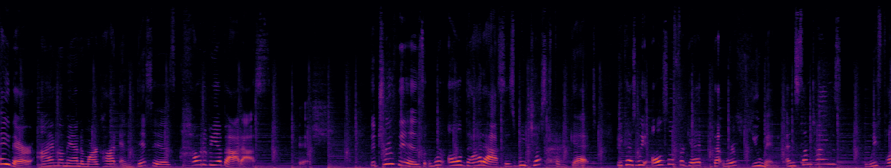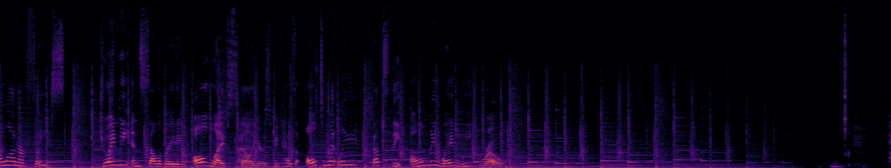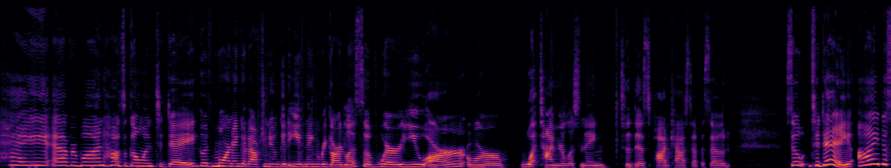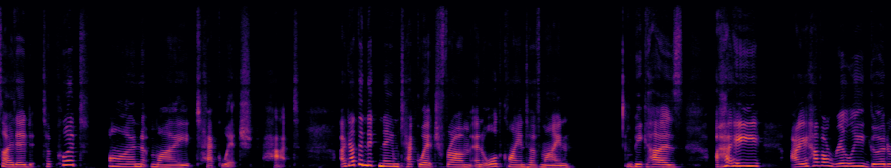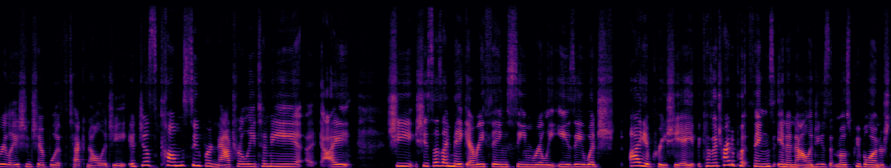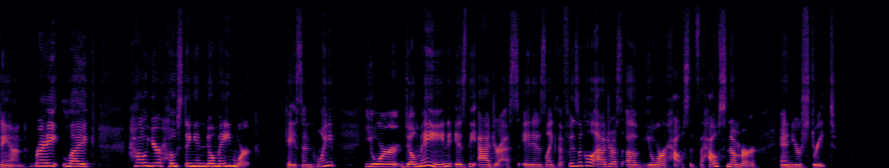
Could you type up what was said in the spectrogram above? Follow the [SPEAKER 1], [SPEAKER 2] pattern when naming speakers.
[SPEAKER 1] Hey there, I'm Amanda Marcotte, and this is How to Be a Badass ish. The truth is, we're all badasses, we just forget. Because we also forget that we're human, and sometimes we fall on our face. Join me in celebrating all life's failures because ultimately, that's the only way we grow. Everyone, how's it going today? Good morning, good afternoon, good evening, regardless of where you are or what time you're listening to this podcast episode. So, today I decided to put on my Tech Witch hat. I got the nickname Tech Witch from an old client of mine because I I have a really good relationship with technology. It just comes super naturally to me. I she she says I make everything seem really easy, which I appreciate because I try to put things in analogies that most people understand, right? Like how your hosting and domain work. Case in point, your domain is the address. It is like the physical address of your house. It's the house number and your street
